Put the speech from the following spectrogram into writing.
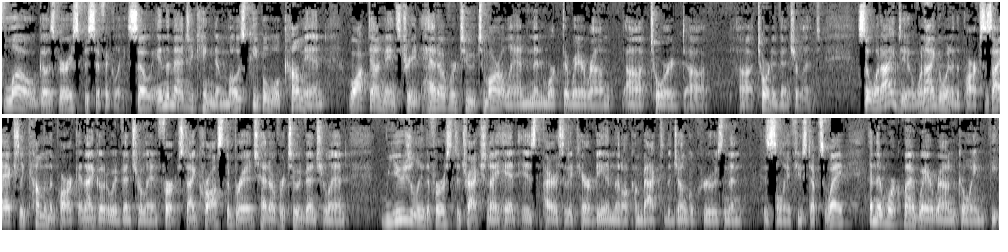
flow goes very specifically. So in the Magic Kingdom, most people will come in, walk down Main Street, head over to Tomorrowland, and then work their way around uh, toward uh, uh, toward Adventureland. So what I do when I go into the parks is I actually come in the park and I go to Adventureland first. I cross the bridge, head over to Adventureland. Usually, the first attraction I hit is the Pirates of the Caribbean. Then I'll come back to the Jungle Cruise, and then because it's only a few steps away, and then work my way around, going the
